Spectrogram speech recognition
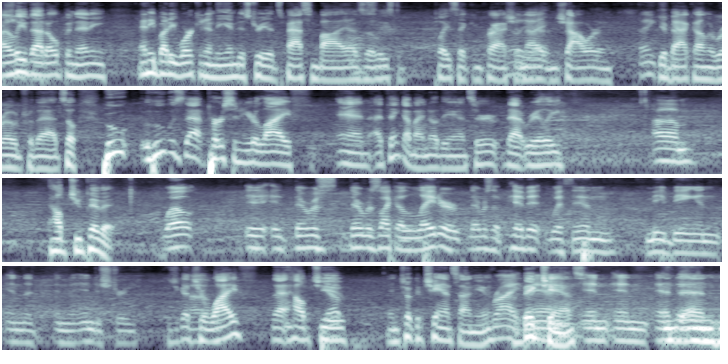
I leave that. open to any anybody working in the industry that's passing by as at least a place they can crash Hell at night yeah. and shower and Thank get you. back on the road for that. So who who was that person in your life? And I think I might know the answer. That really Um, helped you pivot. well, it, it, there was there was like a later there was a pivot within me being in, in the in the industry. 'Cause you got your Um, wife that helped you yep. And took a chance on you. Right, A big man. chance. And and and, And then, then-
